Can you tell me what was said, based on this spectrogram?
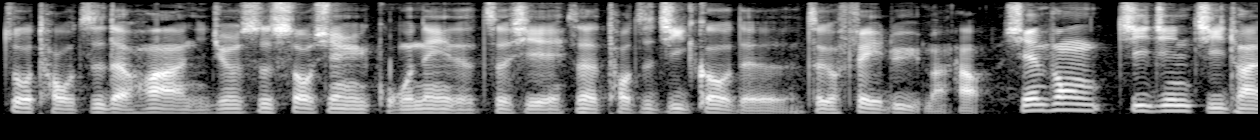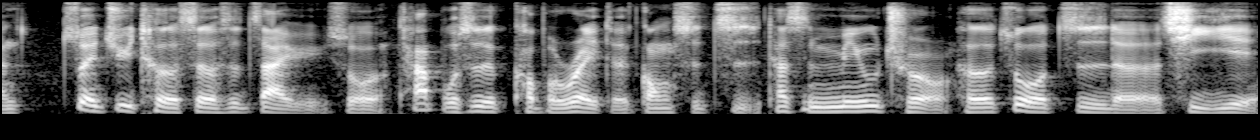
做投资的话，你就是受限于国内的这些这投资机构的这个费率嘛。好，先锋基金集团。最具特色是在于说，它不是 corporate 公司制，它是 mutual 合作制的企业，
